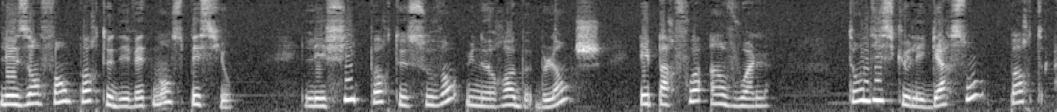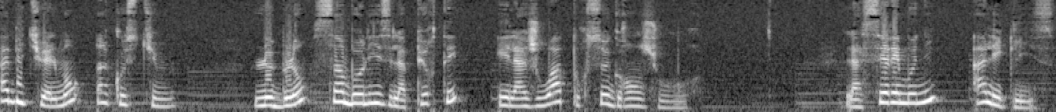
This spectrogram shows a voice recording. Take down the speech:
les enfants portent des vêtements spéciaux. Les filles portent souvent une robe blanche et parfois un voile, tandis que les garçons portent habituellement un costume. Le blanc symbolise la pureté et la joie pour ce grand jour. La cérémonie à l'église.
